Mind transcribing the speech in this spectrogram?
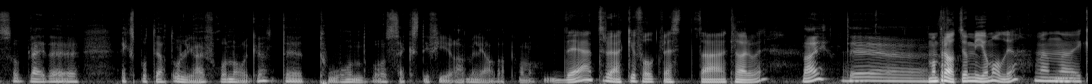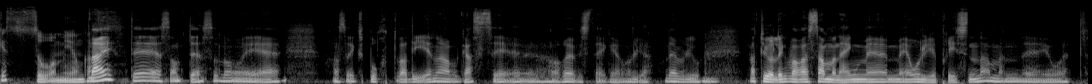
så ble det eksportert olje fra Norge til 264 milliarder kroner. Det tror jeg ikke folk flest er klar over. Nei, det Man prater jo mye om olje, men eh, ikke så mye om gass. Nei, det er sant det. Så nå er altså eksportverdien av gass er, har oversteget olje. Det vil jo naturlig være sammenheng med, med oljeprisen, da, men det er jo et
